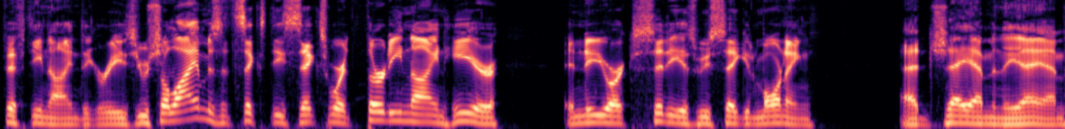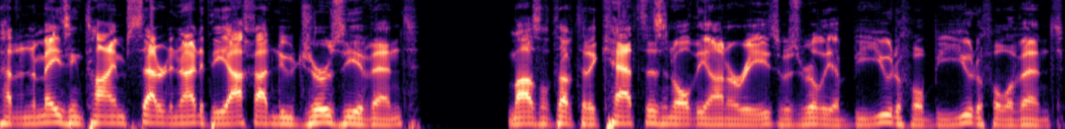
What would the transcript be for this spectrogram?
59 degrees. Yerushalayim is at 66. We're at 39 here in New York City as we say good morning at JM in the AM. Had an amazing time Saturday night at the Yachad New Jersey event. Mazel tov to the Katzes and all the honorees. It was really a beautiful, beautiful event.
